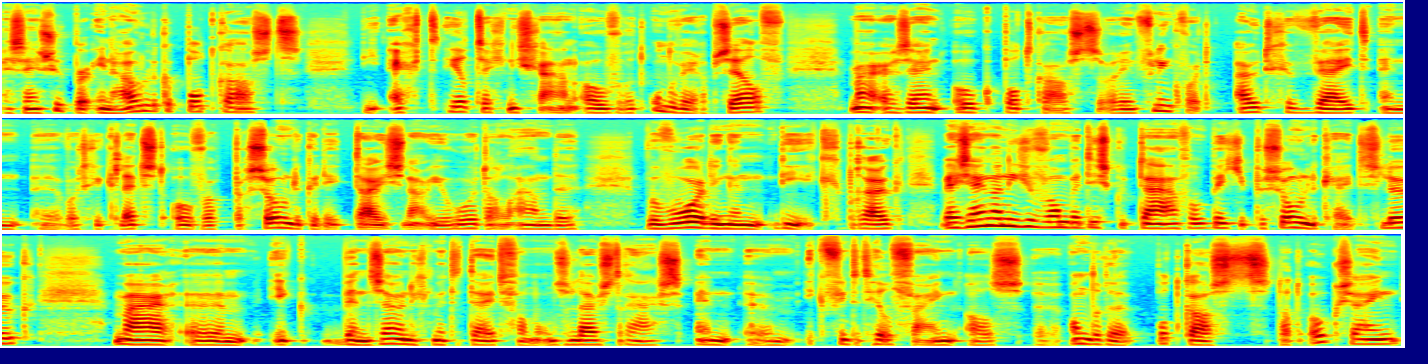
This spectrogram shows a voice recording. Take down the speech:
Er zijn super inhoudelijke podcasts die echt heel technisch gaan over het onderwerp zelf. Maar er zijn ook podcasts waarin flink wordt uitgeweid en uh, wordt gekletst over persoonlijke details. Nou, je hoort al aan de bewoordingen die ik gebruik. Wij zijn er niet zo van bij Discutafel. Een beetje persoonlijkheid is leuk. Maar um, ik ben zuinig met de tijd van onze luisteraars. En um, ik vind het heel fijn als uh, andere podcasts dat ook zijn.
